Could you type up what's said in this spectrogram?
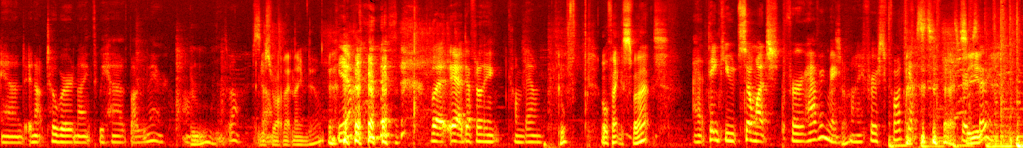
And in October 9th, we have Bobby Mair on as well. Me Just write that name down. Yeah. but yeah, definitely come down. cool. Well, thanks for that. Uh, thank you so much for having me. My first podcast. It's very See you- exciting.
